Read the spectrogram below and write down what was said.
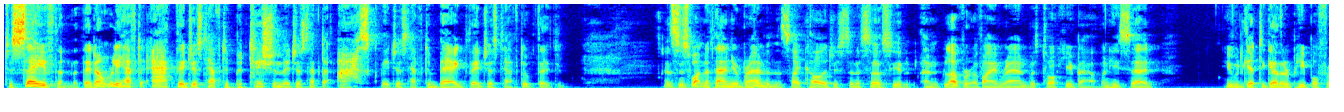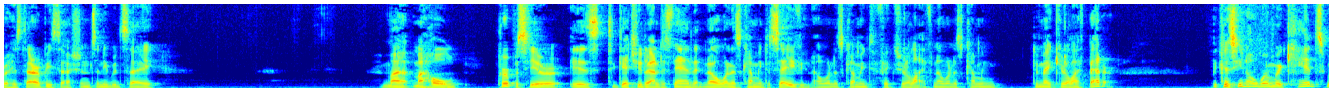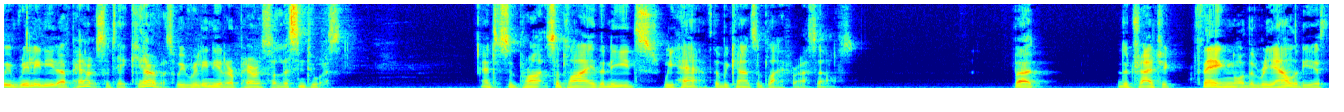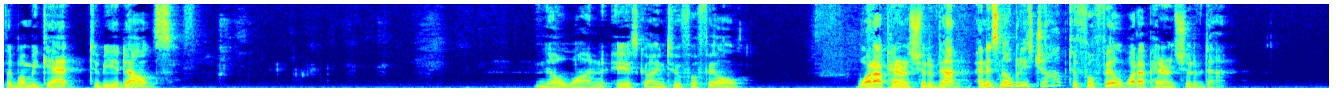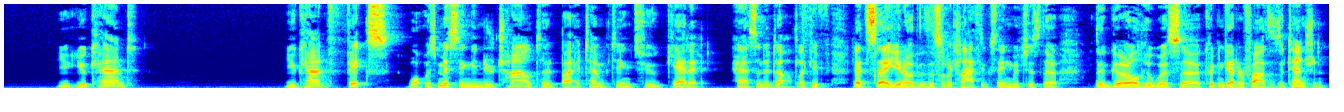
to save them, that they don't really have to act, they just have to petition, they just have to ask, they just have to beg, they just have to. They, this is what Nathaniel Branden, the psychologist and associate and lover of Ayn Rand, was talking about when he said he would get together people for his therapy sessions and he would say, my, my whole purpose here is to get you to understand that no one is coming to save you, no one is coming to fix your life, no one is coming to make your life better. Because, you know, when we're kids, we really need our parents to take care of us. We really need our parents to listen to us and to supply, supply the needs we have that we can't supply for ourselves. But the tragic thing or the reality is that when we get to be adults, no one is going to fulfill what our parents should have done. And it's nobody's job to fulfill what our parents should have done. You, you, can't, you can't fix what was missing in your childhood by attempting to get it as an adult. Like if, let's say, you know, the, the sort of classic thing, which is the, the girl who was, uh, couldn't get her father's attention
